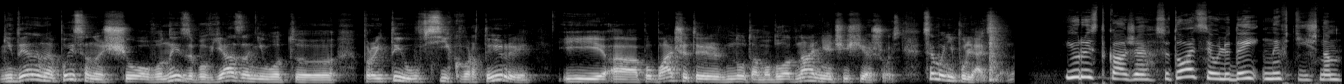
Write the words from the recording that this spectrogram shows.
Ніде не написано, що вони зобов'язані от е, пройти у всі квартири і а, побачити ну там обладнання чи ще щось. Це маніпуляція. Юрист каже, ситуація у людей невтішна.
